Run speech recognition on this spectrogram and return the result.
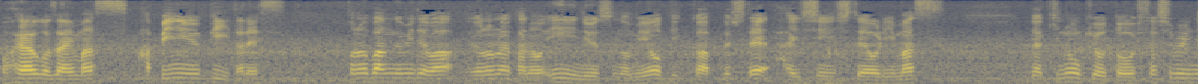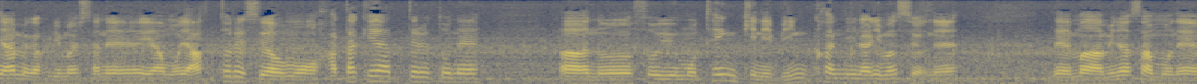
おはようございます。ハッピーニューピータです。この番組では世の中のいいニュースのみをピックアップして配信しております。いや昨日今日と久しぶりに雨が降りましたね。いやもうやっとですよ。もう畑やってるとねあのそういうもう天気に敏感になりますよね。でまあ皆さんもね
